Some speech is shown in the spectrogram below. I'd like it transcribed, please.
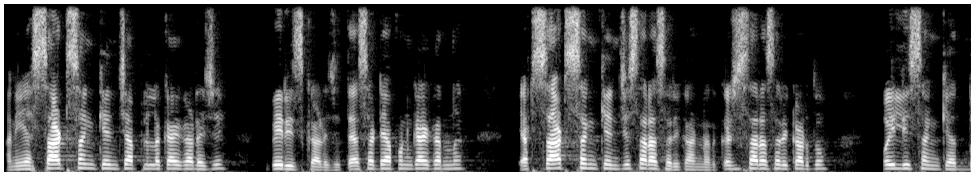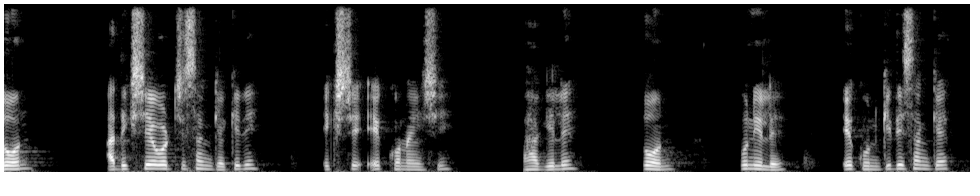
आणि या साठ संख्यांची आपल्याला काय काढायचे? बेरीज काढायचे. त्यासाठी आपण काय करणार? या साठ संख्यांची सरासरी काढणार. कशी सरासरी काढतो? पहिली संख्या दोन अधिक शेवटची संख्या किती? एकशे एकोणऐंशी भागिले दोन गुणिले एकूण किती संख्या आहेत?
